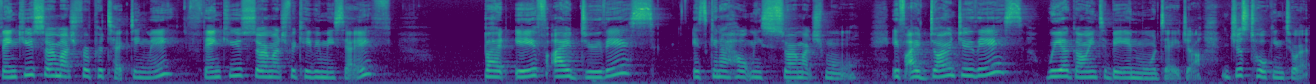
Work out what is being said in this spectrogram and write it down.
thank you so much for protecting me. Thank you so much for keeping me safe. But if i do this it's going to help me so much more. If i don't do this we are going to be in more danger. Just talking to it.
